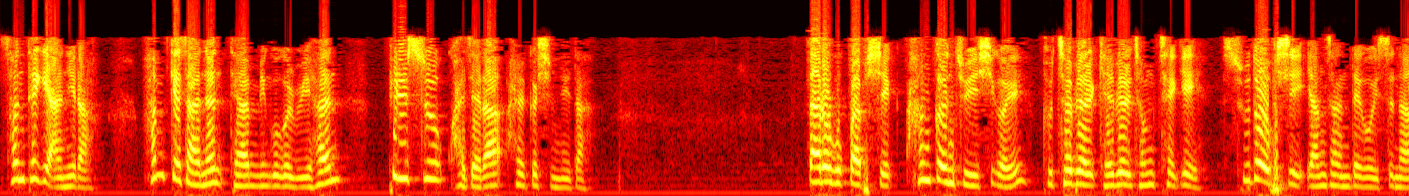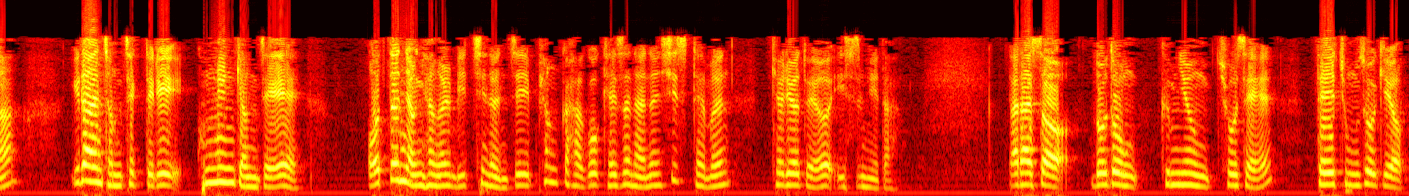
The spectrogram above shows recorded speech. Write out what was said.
선택이 아니라 함께 사는 대한민국을 위한 필수 과제라 할 것입니다. 따로 국밥식 한건주의식의 부처별 개별 정책이 수도 없이 양산되고 있으나 이러한 정책들이 국민 경제에 어떤 영향을 미치는지 평가하고 개선하는 시스템은 결여되어 있습니다. 따라서 노동, 금융, 조세, 대중소기업,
